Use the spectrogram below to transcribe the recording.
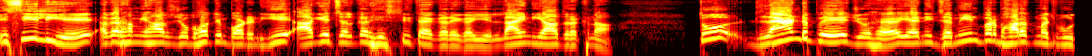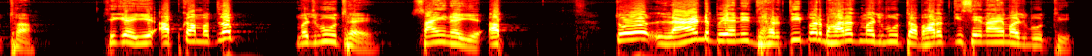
इसीलिए अगर हम यहाँ जो बहुत इंपॉर्टेंट ये आगे चलकर हिस्ट्री तय करेगा, ये लाइन याद रखना। तो लैंड पे जो है, यानी ज़मीन पर भारत मज़बूत था। ठीक है, ये अप का मतलब मज़बूत है। साइन है ये अप तो लैंड पे, यानी धरती पर भारत मज़बूत था। भारत की सेनाएँ मज़बूत थी।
